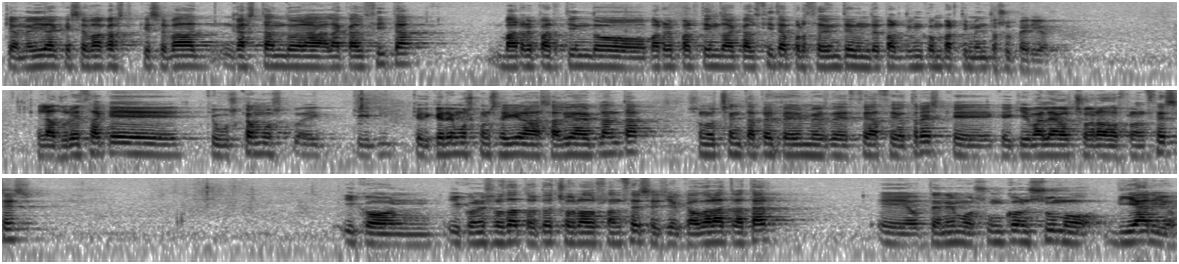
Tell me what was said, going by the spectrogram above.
que a medida que se va, gastando la, calcita va repartiendo, va repartiendo la calcita procedente de un, de compartimento superior. La dureza que, buscamos, eh, que, queremos conseguir a la salida de planta son 80 ppm de CaCO3, que, que equivale a 8 grados franceses, y con, y con, esos datos de 8 grados franceses y el caudal a tratar, eh, obtenemos un consumo diario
